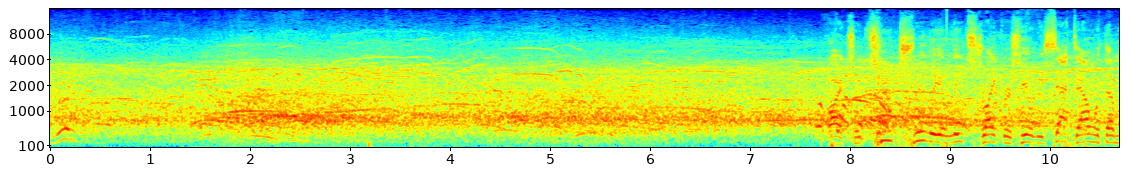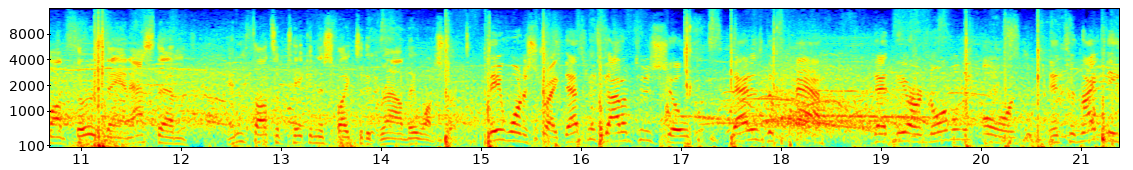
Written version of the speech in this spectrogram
All right, so two truly elite strikers here. We sat down with them on Thursday and asked them, any thoughts of taking this fight to the ground? They want to strike. They want to strike. That's what got them to the show. That is the path that they are normally on. And tonight they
